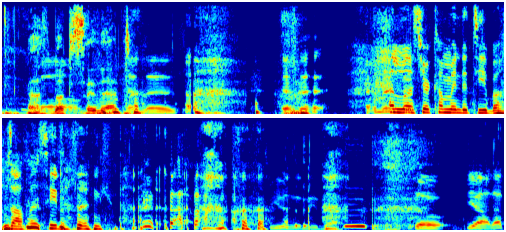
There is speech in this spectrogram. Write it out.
I was about to say that. And then, and then, and then Unless just, you're coming to T Bone's office, he doesn't need that. he doesn't need that. So yeah, that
